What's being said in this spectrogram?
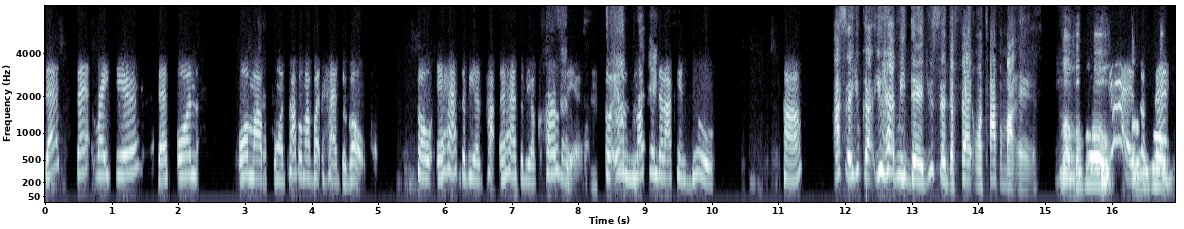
that fat right there, that's on on my on top of my butt had to go. So it has to be a top, it has to be a curve there. So it was nothing that I can do. Huh? I said you got you had me dead. You said the fat on top of my ass. You- Lovable. Yeah, it's a Lovable.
